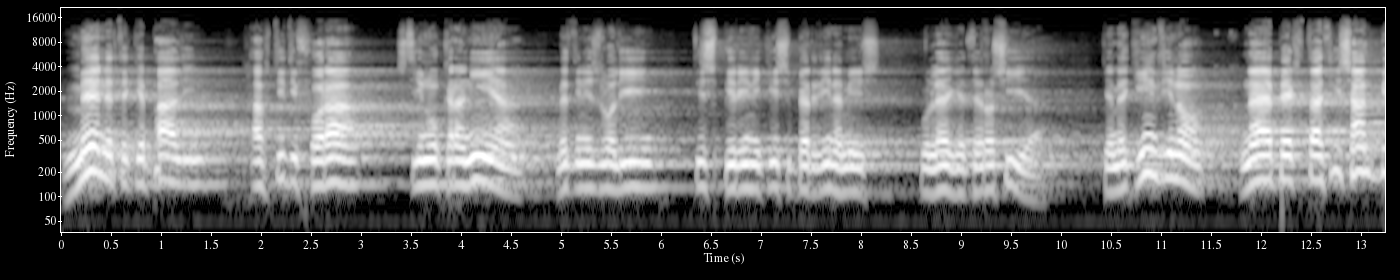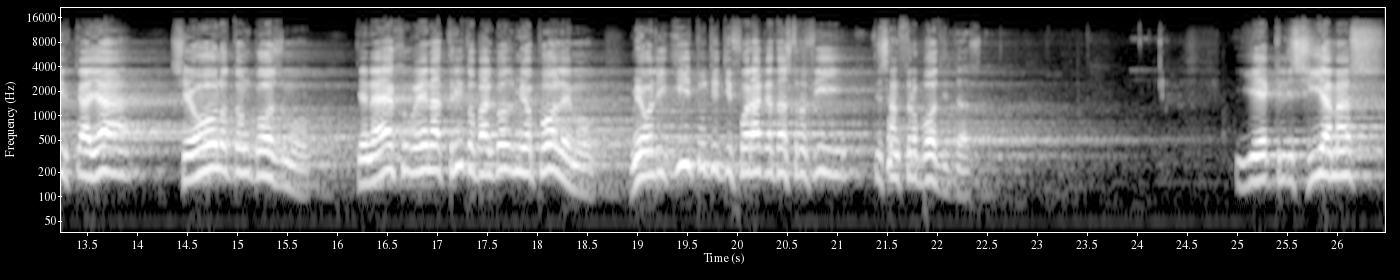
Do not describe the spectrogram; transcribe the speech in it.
μένεται και πάλι αυτή τη φορά στην Ουκρανία με την εισβολή της πυρηνικής υπερδύναμης που λέγεται Ρωσία και με κίνδυνο να επεκταθεί σαν πυρκαλιά σε όλο τον κόσμο και να έχουμε ένα τρίτο παγκόσμιο πόλεμο με ολική τούτη τη φορά καταστροφή της ανθρωπότητας. Η Εκκλησία μας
